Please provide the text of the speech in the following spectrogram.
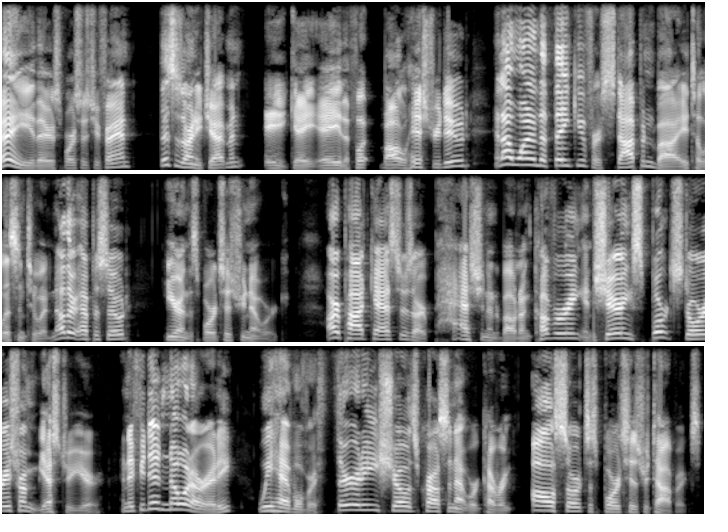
Hey there, sports history fan. This is Arnie Chapman, aka the Football History Dude, and I wanted to thank you for stopping by to listen to another episode here on the Sports History Network. Our podcasters are passionate about uncovering and sharing sports stories from yesteryear. And if you didn't know it already, we have over 30 shows across the network covering all sorts of sports history topics.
